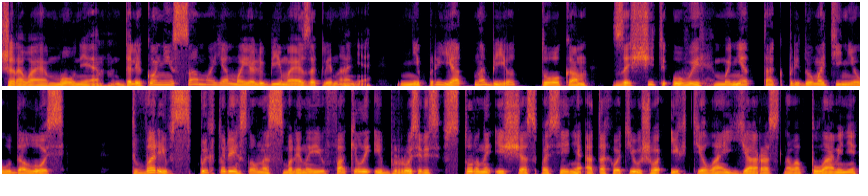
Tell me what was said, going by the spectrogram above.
Шаровая молния далеко не самое мое любимое заклинание. Неприятно бьет током. Защиты, увы, мне так придумать и не удалось. Твари вспыхнули, словно смоляные факелы, и бросились в стороны, ища спасения от охватившего их тела яростного пламени.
